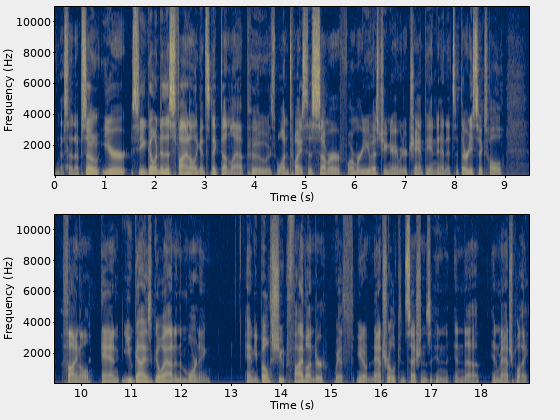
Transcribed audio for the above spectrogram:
messed that up. So you're so you go into this final against Nick Dunlap, who has won twice this summer, former U.S. Junior Amateur champion, and it's a 36 hole final. And you guys go out in the morning, and you both shoot five under with you know natural concessions in in uh, in match play.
